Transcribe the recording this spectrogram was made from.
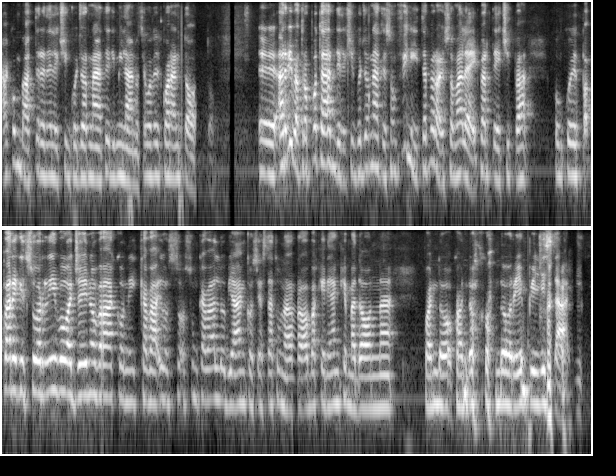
a combattere nelle cinque giornate di Milano, siamo nel 48. Eh, arriva troppo tardi, le cinque giornate sono finite, però insomma lei partecipa quel, pare che il suo arrivo a Genova con il cavallo, su, un cavallo bianco sia stata una roba che neanche Madonna quando, quando, quando riempì gli stadi.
